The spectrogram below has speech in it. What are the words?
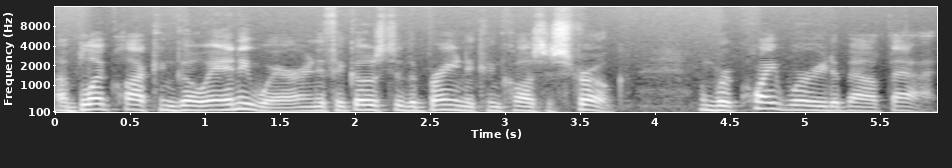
a blood clot can go anywhere, and if it goes to the brain, it can cause a stroke. And we're quite worried about that.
